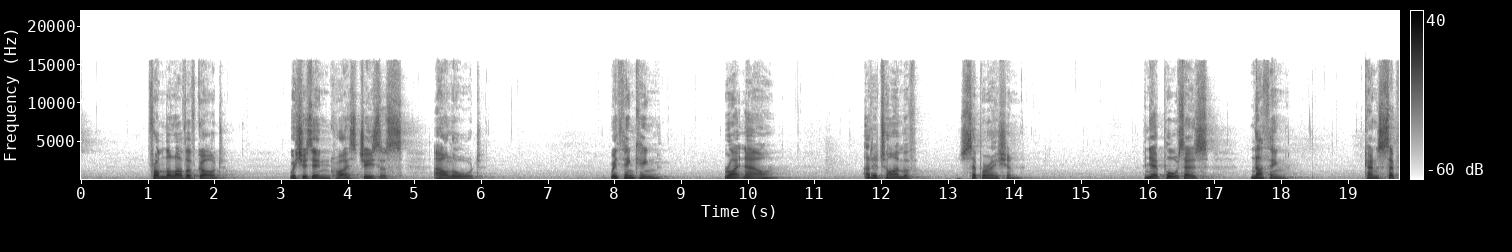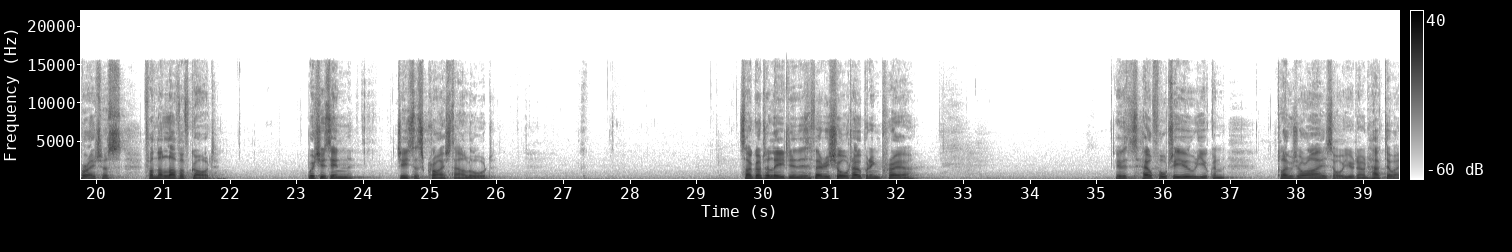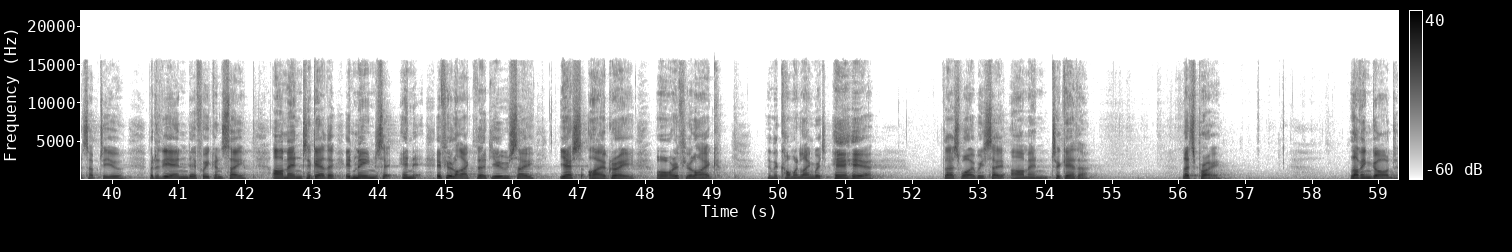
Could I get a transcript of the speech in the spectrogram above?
from the love of God, which is in Christ Jesus our Lord. We're thinking right now, at a time of separation. And yet, Paul says, nothing can separate us from the love of God, which is in Jesus Christ our Lord. So I'm going to lead you in this very short opening prayer. If it's helpful to you, you can close your eyes or you don't have to, it's up to you. But at the end, if we can say Amen together, it means, in, if you like, that you say, Yes, I agree. Or if you like, in the common language, Hear, hear. That's why we say Amen together. Let's pray. Loving God,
